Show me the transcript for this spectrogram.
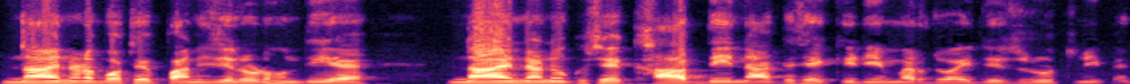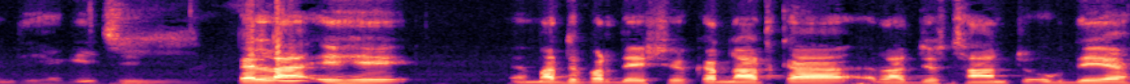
ਨਾ ਇਹਨਾਂ ਨੂੰ ਬਹੁਤੇ ਪਾਣੀ ਦੀ ਲੋੜ ਹੁੰਦੀ ਹੈ ਨਾ ਇਹਨਾਂ ਨੂੰ ਕਿਸੇ ਖਾਦ ਦੀ ਨਾ ਕਿਸੇ ਕੀੜੀ ਮਰ ਦਵਾਈ ਦੀ ਜ਼ਰੂਰਤ ਨਹੀਂ ਪੈਂਦੀ ਹੈਗੀ। ਜੀ। ਪਹਿਲਾਂ ਇਹ ਮੱਧ ਪ੍ਰਦੇਸ਼ ਕਰਨਾਟਕਾ ਰਾਜਸਥਾਨ ਚ ਉਗਦੇ ਆ।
